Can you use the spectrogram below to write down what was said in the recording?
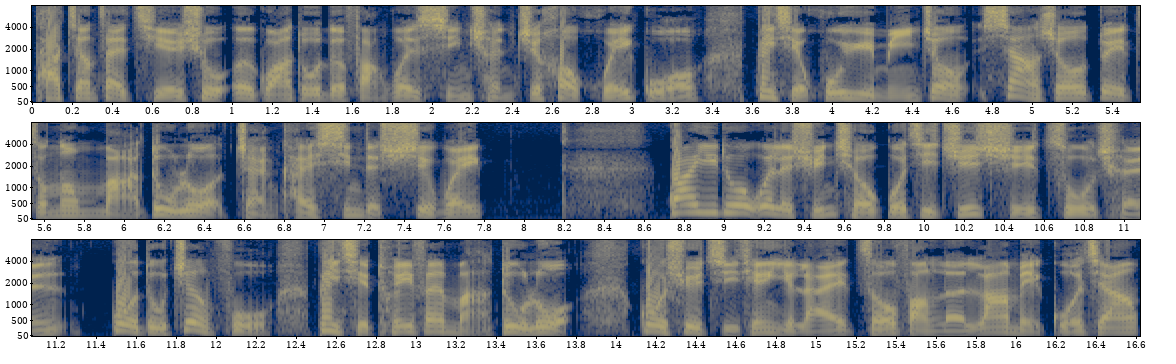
他将在结束厄瓜多的访问行程之后回国，并且呼吁民众下周对总统马杜洛展开新的示威。瓜伊多为了寻求国际支持，组成过渡政府，并且推翻马杜洛。过去几天以来，走访了拉美国家，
